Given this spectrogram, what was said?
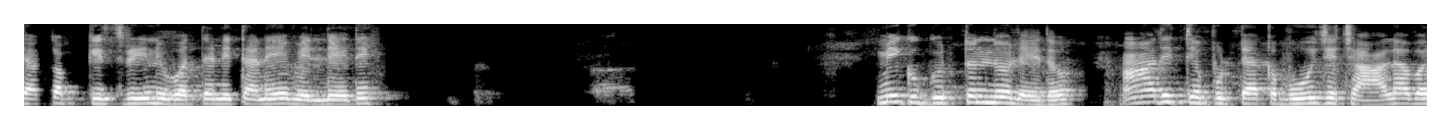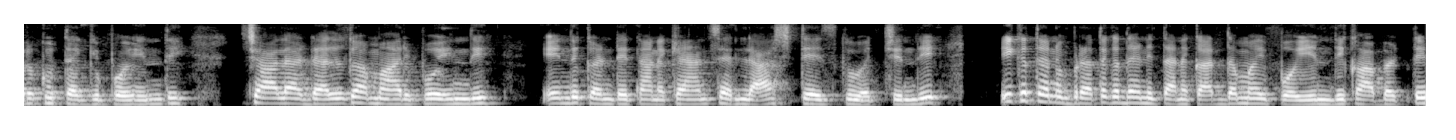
చెకప్కి స్త్రీని వద్దని తనే వెళ్ళేది. మీకు గుర్తుందో లేదో ఆదిత్య పుట్టాక భూజ చాలా వరకు తగ్గిపోయింది. చాలా డల్గా మారిపోయింది. ఎందుకంటే తన క్యాన్సర్ లాస్ట్ స్టేజ్కి వచ్చింది. ఇక తను బ్రతకదని తనకు అర్థమైపోయింది కాబట్టి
